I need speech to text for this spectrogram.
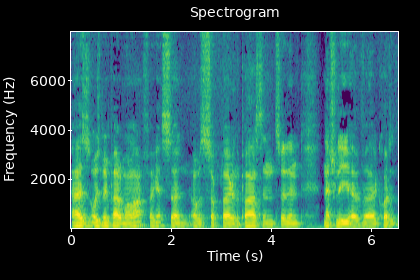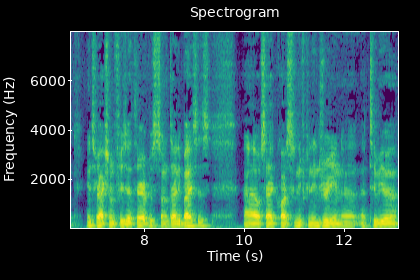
has always been part of my life, I guess. So I was a soccer player in the past, and so then naturally you have uh, quite an interaction with physiotherapists on a daily basis. Uh, I also had quite a significant injury in a, a tibia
